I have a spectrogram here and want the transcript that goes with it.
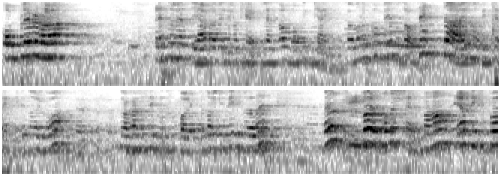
opplever da Rett og slett, Jeg ble veldig sjokkert når Han var begeistra når han kom hjem og sa dette er jo noe vi trenger i Norge òg. Det var kanskje et lite spark til norske pinsevenner. Men hva er det som hadde skjedd med han? Jeg er sikker på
